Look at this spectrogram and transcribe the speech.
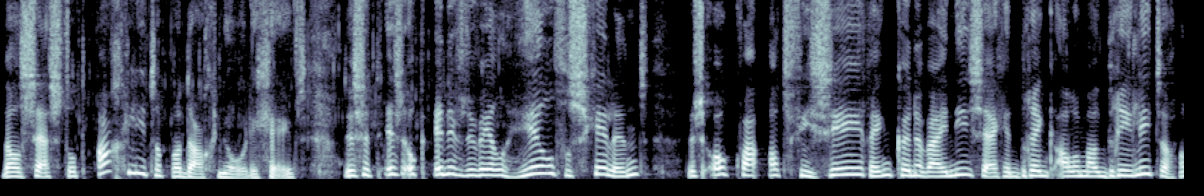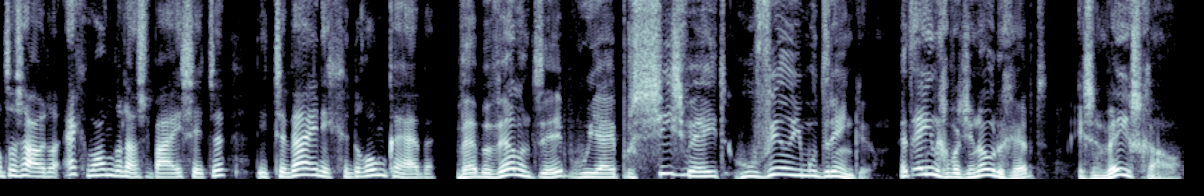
wel 6 tot 8 liter per dag nodig heeft. Dus het is ook individueel heel verschillend. Dus ook qua advisering kunnen wij niet zeggen drink allemaal 3 liter. Want er zouden er echt wandelaars bij zitten die te weinig gedronken hebben. We hebben wel een tip hoe jij precies weet hoeveel je moet drinken. Het enige wat je nodig hebt is een weegschaal.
